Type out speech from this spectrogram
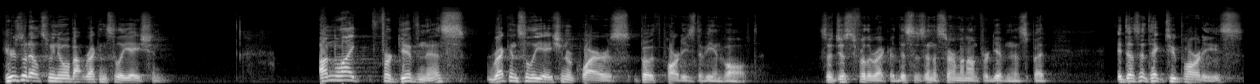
Here's what else we know about reconciliation Unlike forgiveness, reconciliation requires both parties to be involved. So, just for the record, this isn't a sermon on forgiveness, but it doesn't take two parties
